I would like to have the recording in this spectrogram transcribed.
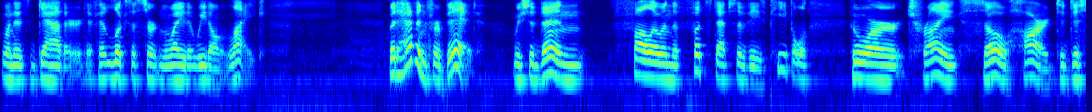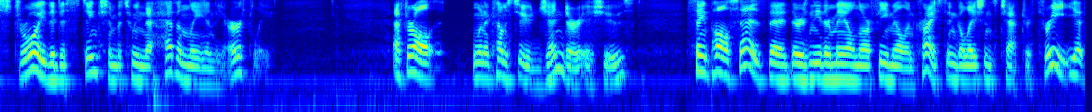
when it's gathered, if it looks a certain way that we don't like. But heaven forbid we should then follow in the footsteps of these people who are trying so hard to destroy the distinction between the heavenly and the earthly. After all, when it comes to gender issues, St. Paul says that there is neither male nor female in Christ in Galatians chapter 3, yet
